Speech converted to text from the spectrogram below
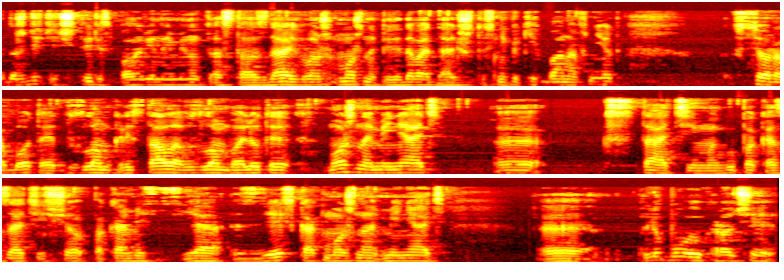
Подождите, 4,5 минуты осталось, да, и можно передавать дальше, то есть никаких банов нет. Все работает, взлом кристалла, взлом валюты. Можно менять э, кстати, могу показать еще, пока я здесь, как можно менять э, любую, короче,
